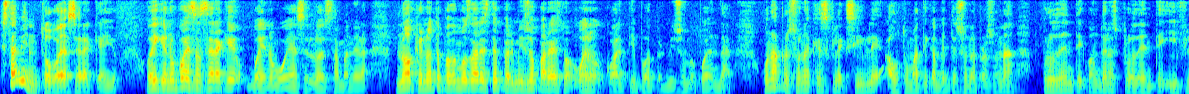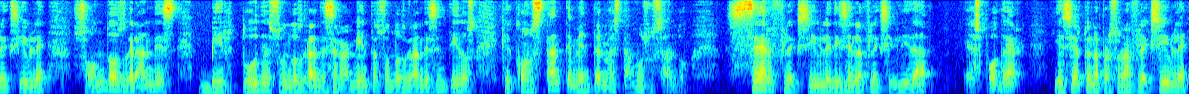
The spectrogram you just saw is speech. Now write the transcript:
está bien, entonces voy a hacer aquello. Oye, que no puedes hacer aquello, bueno, voy a hacerlo de esta manera. No, que no te podemos dar este permiso para esto, bueno, ¿cuál tipo de permiso me pueden dar? Una persona que es flexible automáticamente es una persona prudente. Y cuando eres prudente y flexible, son dos grandes virtudes, son dos grandes herramientas, son dos grandes sentidos que constantemente no estamos usando. Ser flexible, dicen la flexibilidad, es poder. Y es cierto, una persona flexible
